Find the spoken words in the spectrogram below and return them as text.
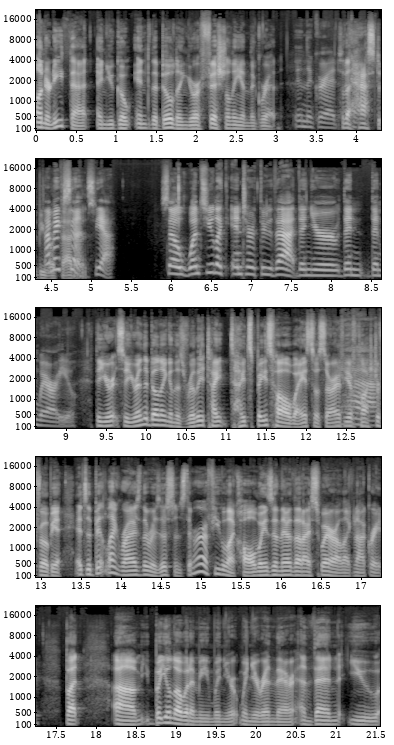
underneath that and you go into the building, you're officially in the grid. in the grid. So that has to be that what makes that makes sense. is. Yeah. So once you like enter through that, then you're then then where are you? that you're so you're in the building in this really tight tight space hallway. So sorry if you have claustrophobia. It's a bit like Rise of the Resistance. There are a few like hallways in there that I swear are like not great, but um, but you'll know what I mean when you're when you're in there. And then you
